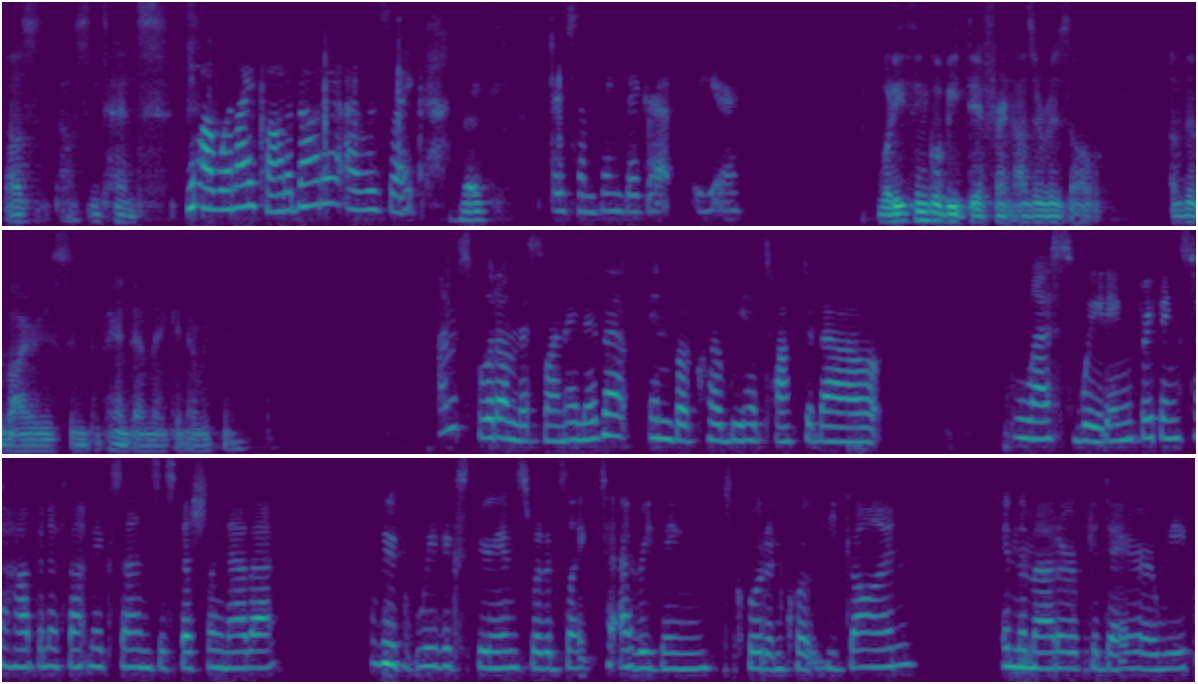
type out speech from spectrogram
That was that was intense. Yeah, when I thought about it, I was like, there's something bigger up here. What do you think will be different as a result? Of the virus and the pandemic and everything? I'm split on this one. I know that in book club we had talked about less waiting for things to happen, if that makes sense, especially now that we've, we've experienced what it's like to everything to quote unquote be gone in the mm. matter of a day or a week.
